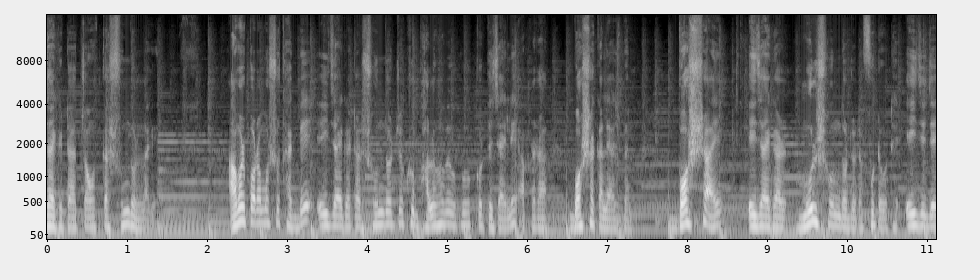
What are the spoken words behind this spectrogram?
জায়গাটা চমৎকার সুন্দর লাগে। আমার পরামর্শ থাকবে এই জায়গাটার সৌন্দর্য খুব ভালোভাবে উপভোগ করতে চাইলে আপনারা বর্ষাকালে আসবেন। বর্ষায় এই জায়গার মূল সৌন্দর্যটা ফুটে ওঠে। এই যে যে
